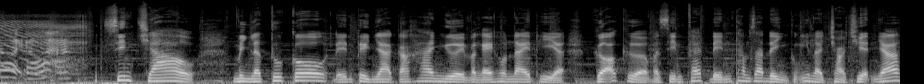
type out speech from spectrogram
gọi đó ạ? À? Xin chào, mình là Tuco đến từ nhà có hai người và ngày hôm nay thì ờ, gõ cửa và xin phép đến thăm gia đình cũng như là trò chuyện nhá.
